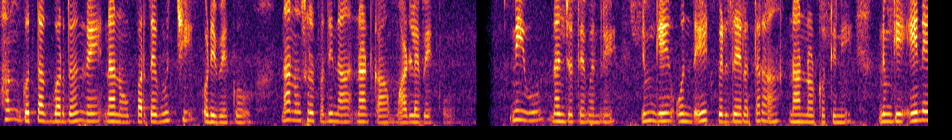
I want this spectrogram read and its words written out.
ಹಂಗೆ ಗೊತ್ತಾಗಬಾರ್ದು ಅಂದರೆ ನಾನು ಪರದೆ ಮುಚ್ಚಿ ಹೊಡಿಬೇಕು. ನಾನು ಸ್ವಲ್ಪ ದಿನ ನಾಟಕ ಮಾಡಲೇಬೇಕು. ನೀವು ನನ್ನ ಜೊತೆ ಬಂದರೆ. ನಿಮಗೆ ಒಂದು ಏಟ್ ಬರದೇ ಇರೋ ಥರ ನಾನು ನೋಡ್ಕೋತೀನಿ. ನಿಮಗೆ ಏನೇ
